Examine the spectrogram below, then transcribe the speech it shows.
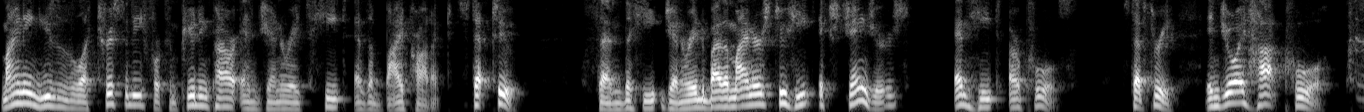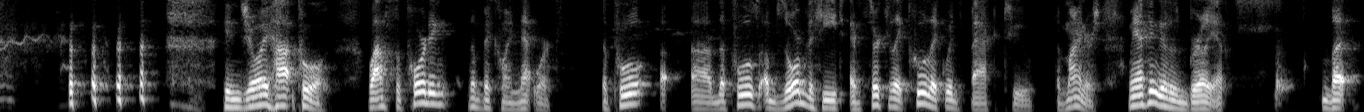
Mining uses electricity for computing power and generates heat as a byproduct. Step two send the heat generated by the miners to heat exchangers and heat our pools. Step three enjoy hot pool. enjoy hot pool while supporting the Bitcoin network. The pool uh, uh, the pools absorb the heat and circulate cool liquids back to the miners. I mean, I think this is brilliant. But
